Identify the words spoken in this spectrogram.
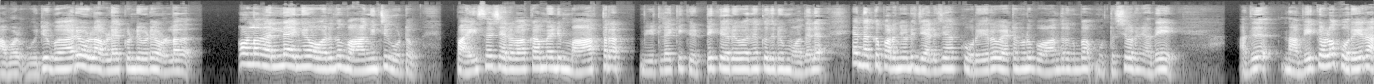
അവൾ ഒരു ഉപകാരമുള്ളൂ അവളെ കൊണ്ട് ഇവിടെ ഉള്ളത്. ഉള്ളതല്ല ഇങ്ങനെ ഓരോന്നും വാങ്ങിച്ചു കൂട്ടും. പൈസ ചെലവാക്കാൻ വേണ്ടി മാത്രം വീട്ടിലേക്ക് കെട്ടിക്കയറി വന്നൊക്കെ ഇതൊരു മുതൽ എന്നൊക്കെ പറഞ്ഞുകൊണ്ട് ജലജ ആ വേട്ടം കൊണ്ട് പോകാൻ തുടങ്ങുമ്പോൾ മുത്തശ്ശി പറഞ്ഞു അതേ അത് നവിക്കുള്ള കൊറിയറാ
